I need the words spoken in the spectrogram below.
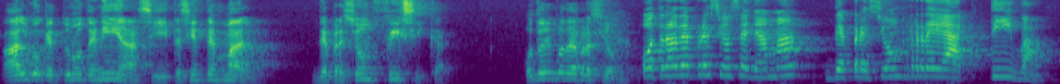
algo que tú no tenías y te sientes mal. Depresión física. Otro tipo de depresión. Otra depresión se llama depresión reactiva.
